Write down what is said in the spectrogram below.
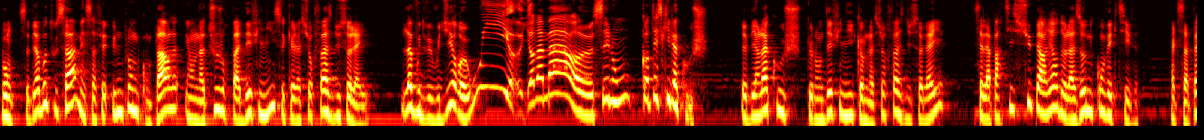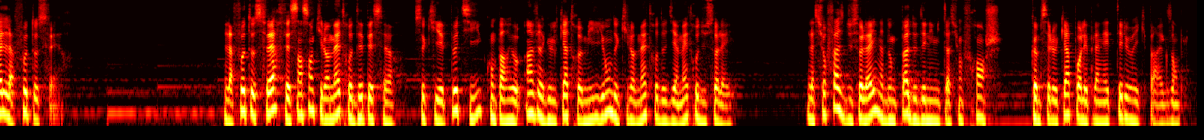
Bon, c'est bien beau tout ça, mais ça fait une plombe qu'on parle et on n'a toujours pas défini ce qu'est la surface du Soleil. Là, vous devez vous dire, euh, oui, il euh, y en a marre, euh, c'est long, quand est-ce qu'il accouche? Eh bien la couche que l'on définit comme la surface du Soleil, c'est la partie supérieure de la zone convective. Elle s'appelle la photosphère. La photosphère fait 500 km d'épaisseur, ce qui est petit comparé aux 1,4 million de kilomètres de diamètre du Soleil. La surface du Soleil n'a donc pas de délimitation franche, comme c'est le cas pour les planètes telluriques par exemple.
